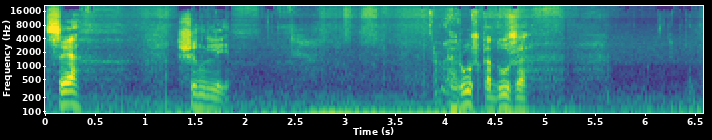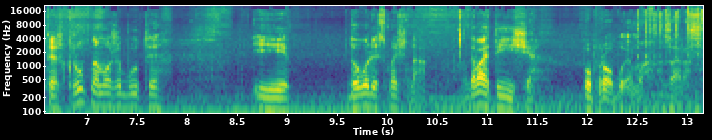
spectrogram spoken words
Це шинлі. Грушка дуже теж крупна може бути і доволі смачна. Давайте її ще попробуємо зараз.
